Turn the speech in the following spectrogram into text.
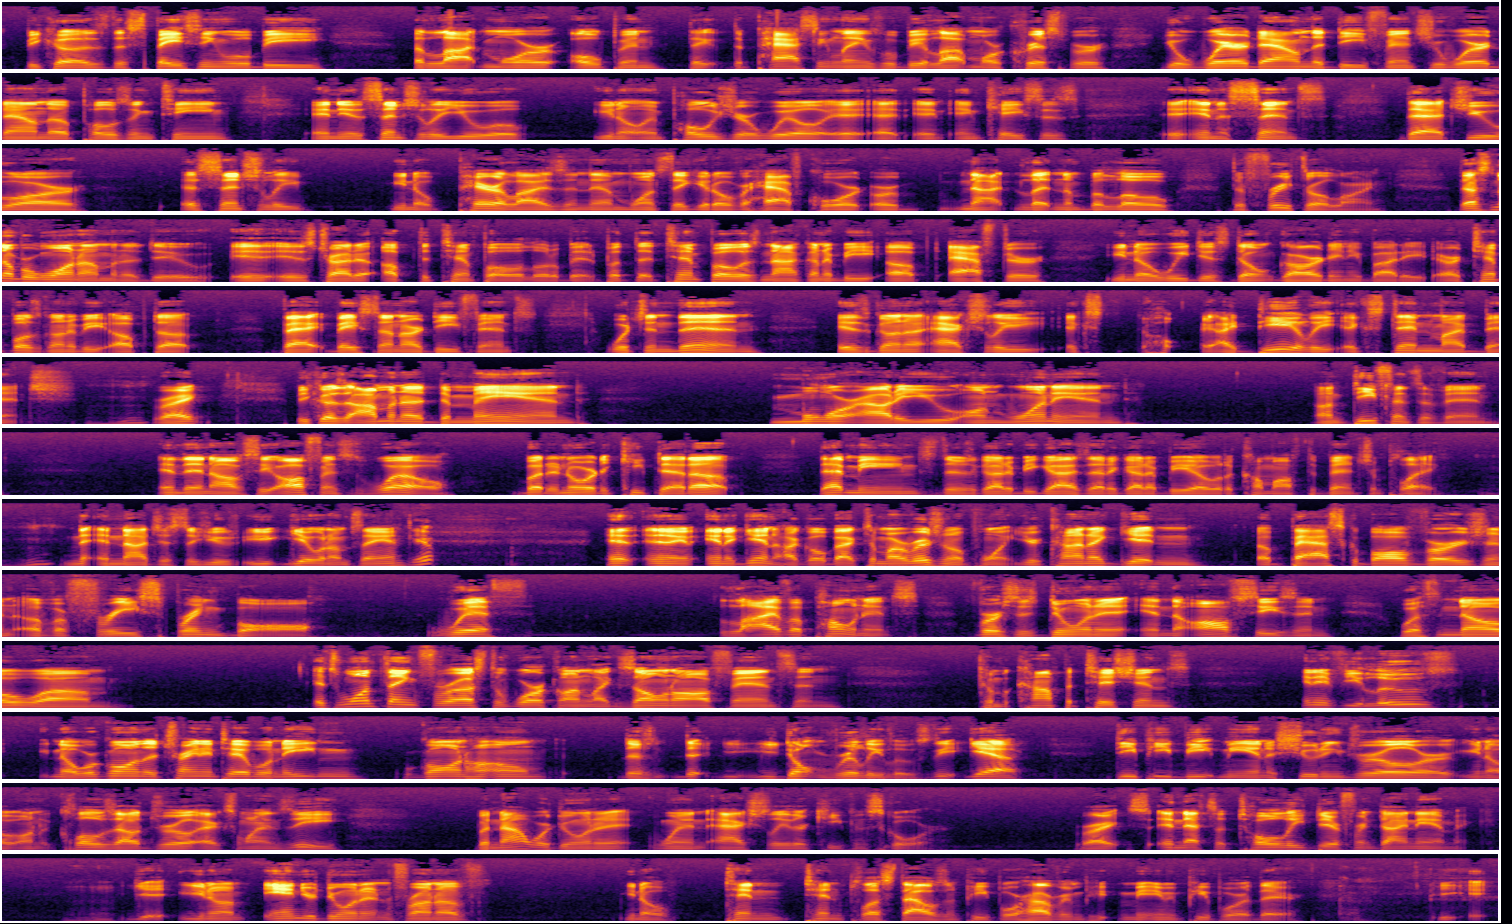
because the spacing will be a lot more open. The, the passing lanes will be a lot more crisper. You'll wear down the defense. You'll wear down the opposing team, and essentially you will, you know, impose your will in, in, in cases, in a sense, that you are essentially, you know, paralyzing them once they get over half court or not letting them below the free throw line. That's number one. I'm going to do is, is try to up the tempo a little bit, but the tempo is not going to be upped after you know we just don't guard anybody. Our tempo is going to be upped up back based on our defense, which and then is going to actually ex- ideally extend my bench, mm-hmm. right? Because I'm going to demand more out of you on one end, on defensive end, and then obviously offense as well. But in order to keep that up, that means there's got to be guys that have got to be able to come off the bench and play, N- and not just a huge. You get what I'm saying? Yep. And, and, and again, I go back to my original point. You're kind of getting a basketball version of a free spring ball with live opponents versus doing it in the off season with no. Um, it's one thing for us to work on like zone offense and com- competitions, and if you lose, you know we're going to the training table and eating. We're going home. There's you don't really lose. Yeah, DP beat me in a shooting drill or you know on a closeout drill X, Y, and Z. But now we're doing it when actually they're keeping score, right? And that's a totally different dynamic. Mm-hmm. Y- You, know, and you're doing it in front of, you know, 10, 10 plus thousand people or however many people are there.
